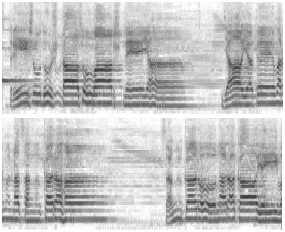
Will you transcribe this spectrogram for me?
स्त्रीषु दुष्टासु वार्ष्णेय जायते वर्णसङ्करः सङ्करो नरकायैव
